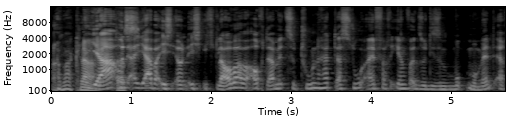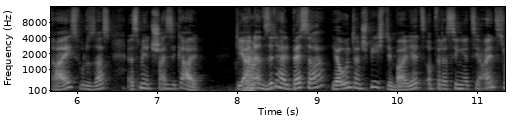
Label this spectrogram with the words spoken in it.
aber klar. Ja, und, ja aber ich, und ich, ich glaube aber auch damit zu tun hat, dass du einfach irgendwann so diesen Mo Moment erreichst, wo du sagst, das ist mir jetzt scheißegal. Die ja. anderen sind halt besser, ja, und dann spiele ich den Ball jetzt, ob wir das Ding jetzt hier 1-0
